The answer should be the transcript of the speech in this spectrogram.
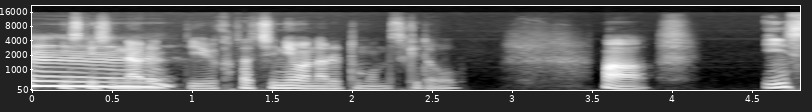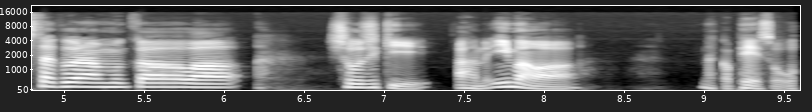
ユユースケースになるっていう形にはなると思うんですけど、まあ、インスタグラム側は正直、あの、今はなんかペースを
